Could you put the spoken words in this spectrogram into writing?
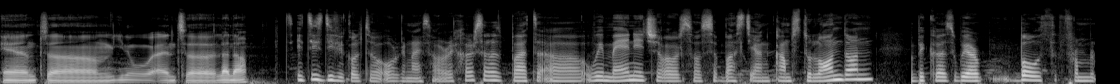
and um, you know and uh, Lana? It is difficult to organize our rehearsals, but uh, we manage. Also, Sebastian comes to London because we are both from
